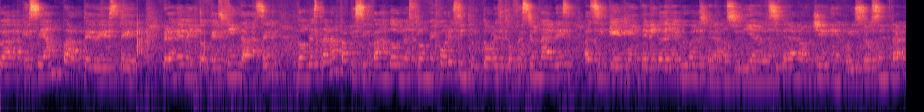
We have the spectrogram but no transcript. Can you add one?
Que sean parte de este gran evento que es FinDance, donde estarán participando nuestros mejores instructores profesionales, así que gente linda de Yacuiba, les esperamos hoy día a las 7 de la noche en el Coliseo Central.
